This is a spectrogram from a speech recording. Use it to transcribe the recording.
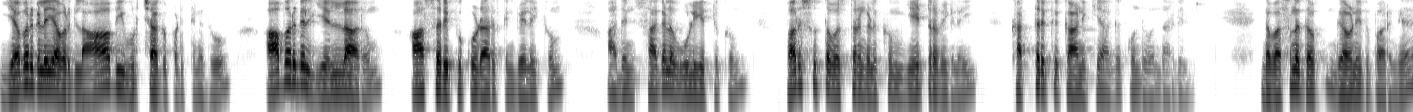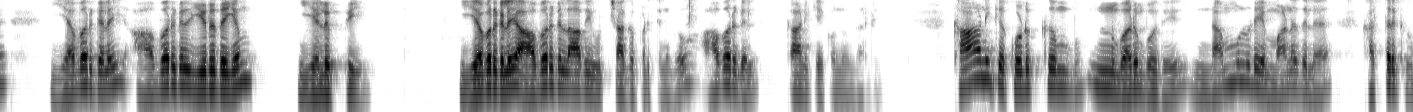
எவர்களை அவர்கள் ஆவி உற்சாகப்படுத்தினதோ அவர்கள் எல்லாரும் ஆசரிப்பு கூடாரத்தின் வேலைக்கும் அதன் சகல ஊழியத்துக்கும் பரிசுத்த வஸ்திரங்களுக்கும் ஏற்றவைகளை கத்தருக்கு காணிக்கையாக கொண்டு வந்தார்கள். இந்த வசனத்தை கவனித்து பாருங்கள் எவர்களை அவர்கள் இருதயம் எழுப்பி எவர்களை அவர்களாவை உற்சாகப்படுத்தினதோ அவர்கள் காணிக்கை கொண்டு வந்தார்கள். காணிக்கை கொடுக்கும் வரும்போது நம்மளுடைய மனதில் கத்தருக்கு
